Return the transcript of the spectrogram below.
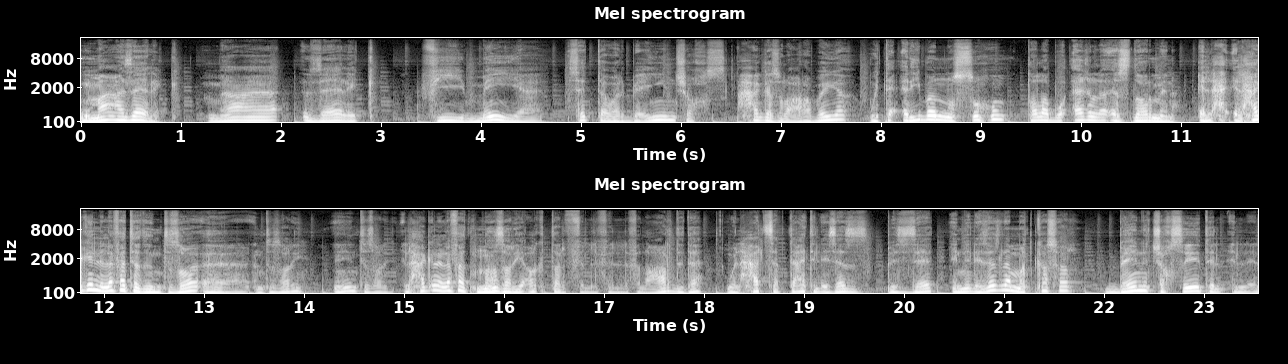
ومع ذلك مع ذلك في 146 شخص حجزوا العربية وتقريبا نصهم طلبوا أغلى إصدار منها. الحاجة اللي لفتت انتظار آه انتظاري إيه انتظاري؟ الحاجة اللي لفت نظري أكتر في في, في العرض ده والحادثة بتاعت الإزاز بالذات إن الإزاز لما اتكسر بانت شخصية ال ال ال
